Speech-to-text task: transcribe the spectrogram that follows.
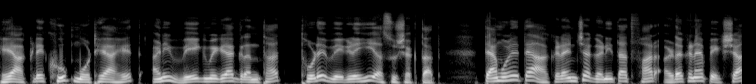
हे आकडे खूप मोठे आहेत आणि वेगवेगळ्या ग्रंथात थोडे वेगळेही असू शकतात. त्यामुळे त्या आकड्यांच्या गणितात फार अडकण्यापेक्षा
